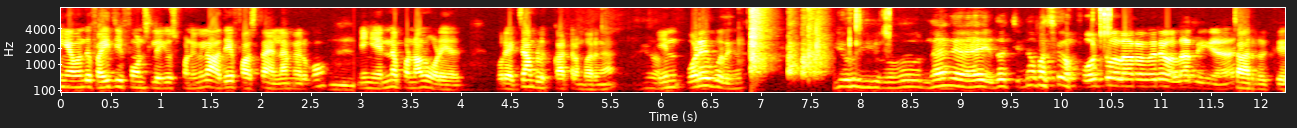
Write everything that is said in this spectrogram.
நீங்க வந்து ஃபைவ் ஜி ஃபோன்ஸ்ல யூஸ் பண்ணுவீங்களோ அதே ஃபாஸ்ட் தான் எல்லாமே இருக்கும். நீங்க என்ன பண்ணாலும் உடையாது. ஒரு எக்ஸாம்பிளுக்கு காட்டுறேன் பாருங்க. உடைய போதுங்க. ஐயோ ஏதோ சின்ன பசங்க போட்டு விளாடுற மாதிரி விளாடுறீங்க. XR இருக்கு.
